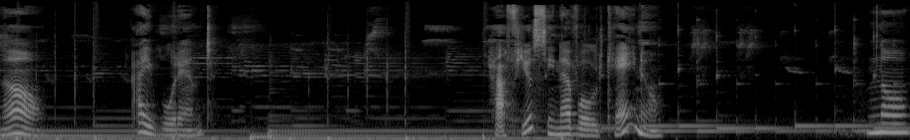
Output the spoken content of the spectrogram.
No, I wouldn't. Have you seen a volcano? No,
